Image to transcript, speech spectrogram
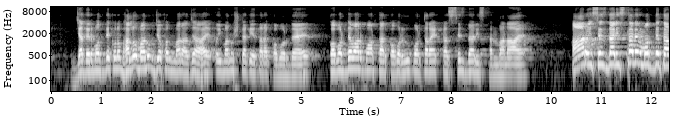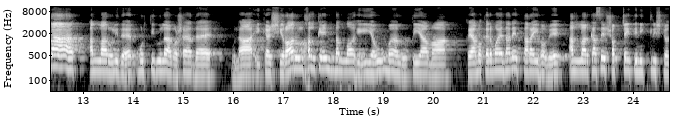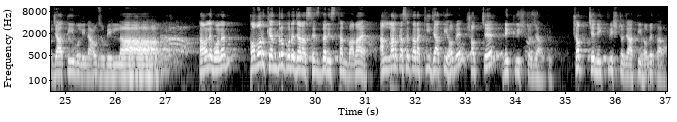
যাদের মধ্যে কোনো ভালো মানুষ যখন মারা যায়, ওই মানুষটাকে তারা কবর দেয়। কবর দেওয়ার পর তার কবরের উপর তারা একটা সেজদার স্থান বানায়। আর ওই সেজদার স্থানের মধ্যে তারা আল্লাহর অলিদের মূর্তিগুলা বসায় দেয়। উলাইকা শিরারুল খালকি ইনদাল্লাহি ইয়াউমাল কিয়ামা। কিয়ামতের ময়দানে তারাই হবে আল্লাহর কাছে সবচাইতে নিকৃষ্ট জাতি বলি নাউজুবিল্লাহ। তাহলে বলেন কবর কেন্দ্র করে যারা সেজদার স্থান বানায়, আল্লাহর কাছে তারা কি জাতি হবে? সবচেয়ে নিকৃষ্ট জাতি। সবচেয়ে নিকৃষ্ট জাতি হবে তারা।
